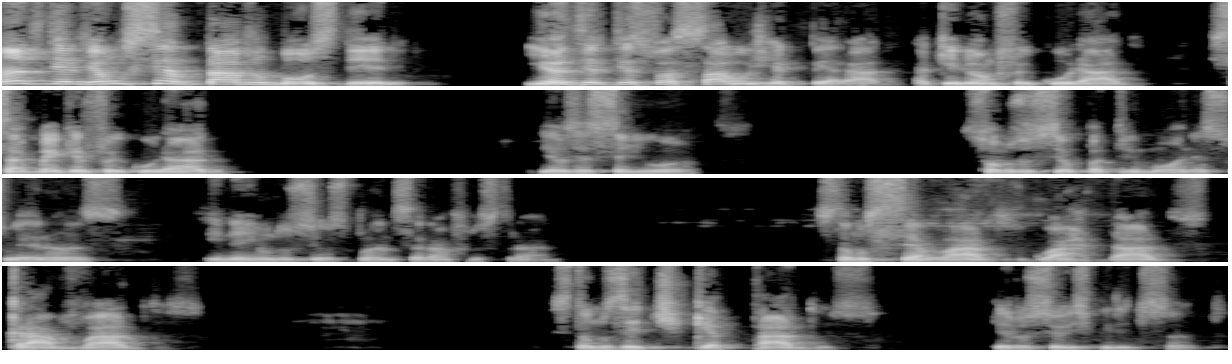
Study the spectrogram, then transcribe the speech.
Antes dele ver um centavo no bolso dele, e antes dele ter sua saúde recuperada, aquele homem foi curado. Sabe como é que ele foi curado? Deus é Senhor. Somos o seu patrimônio, a sua herança, e nenhum dos seus planos será frustrado. Estamos selados, guardados, cravados. Estamos etiquetados pelo seu Espírito Santo.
